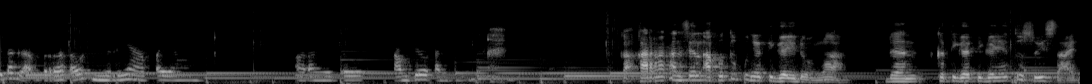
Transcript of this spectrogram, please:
Kita nggak pernah tahu sebenarnya apa yang orang itu tampilkan sebenarnya. Karena kan sel aku tuh punya tiga idola dan ketiga-tiganya itu suicide.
